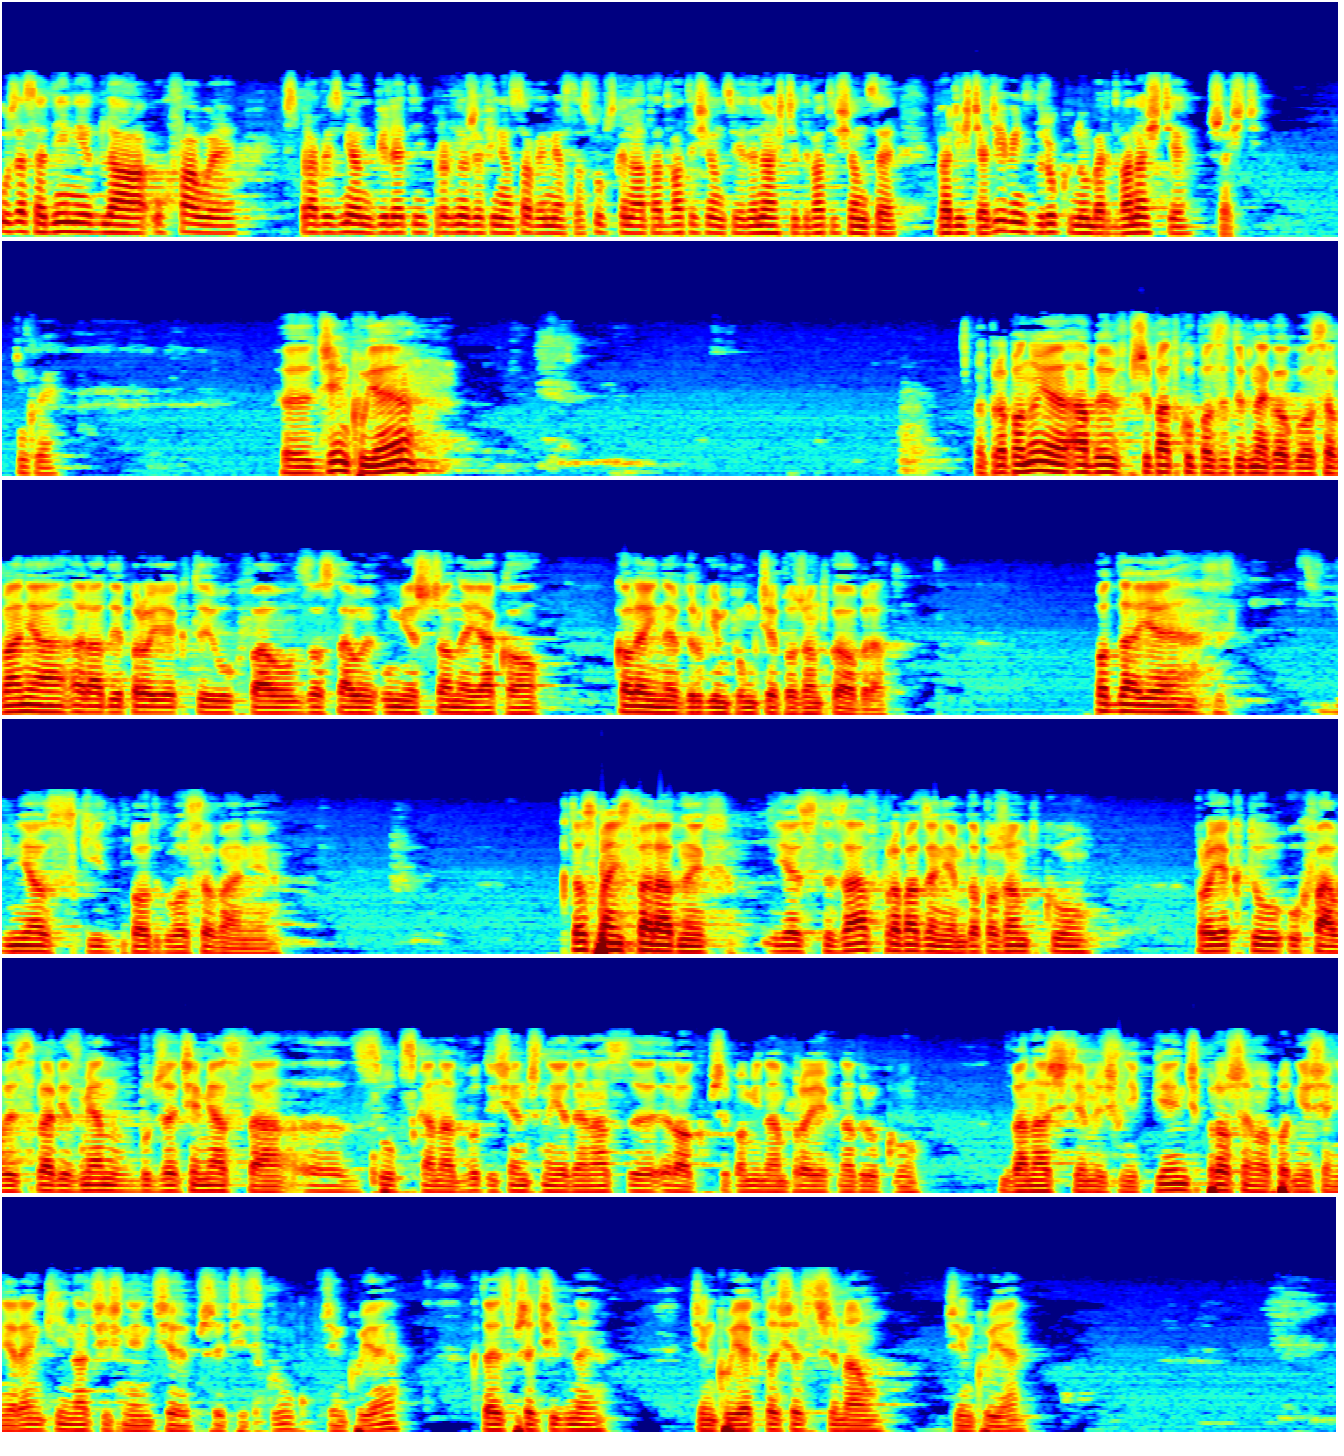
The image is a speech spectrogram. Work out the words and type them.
uzasadnienie dla uchwały w sprawie zmian w wieloletniej prognozie finansowej miasta Słupska na lata 2011-2029, druk nr 12.6. Dziękuję. E, dziękuję. Proponuję, aby w przypadku pozytywnego głosowania Rady projekty uchwał zostały umieszczone jako kolejne w drugim punkcie porządku obrad. Poddaję wnioski pod głosowanie. Kto z Państwa radnych jest za wprowadzeniem do porządku projektu uchwały w sprawie zmian w budżecie miasta e, Słupska na 2011 rok? Przypominam projekt na druku 12-5. Proszę o podniesienie ręki i naciśnięcie przycisku. Dziękuję. Kto jest przeciwny? Dziękuję. Kto się wstrzymał? Dziękuję.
